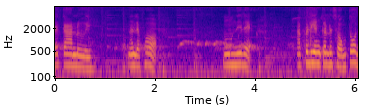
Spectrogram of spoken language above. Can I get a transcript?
โอ้ได้การเลย นั่นแหละพ่อ มุมนี้แหละเอาไปเรียงกันละสองต้น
